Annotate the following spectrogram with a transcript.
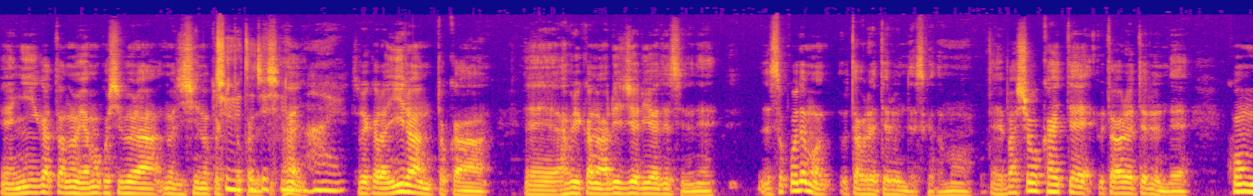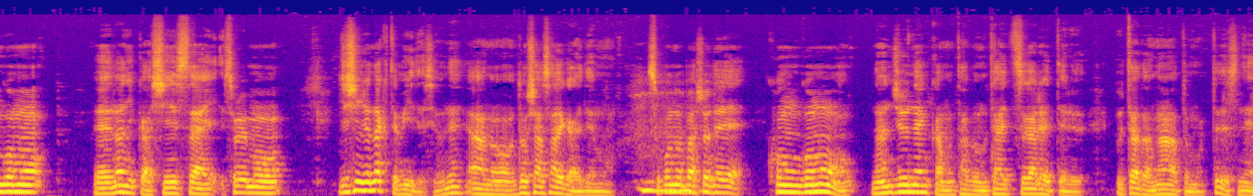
え新潟の山越村の地震の時とかですね。はい。はい、それからイランとか、えー、アフリカのアルジェリアですよね。でそこでも歌われてるんですけども、えー、場所を変えて歌われてるんで、今後もえー、何か震災、それも地震じゃなくてもいいですよね。あの、土砂災害でも、そこの場所で今後も何十年間も多分歌い継がれてる歌だなと思ってですね、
